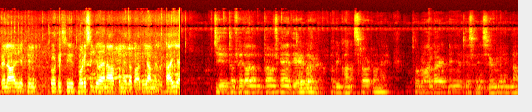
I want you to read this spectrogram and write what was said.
فی الحال یہ تھی چھوٹی سی تھوڑی سی جو ہے نا آپ کو نیزہ بادی ہم نے دکھائی ہے۔ جی تو فی الحال ہم پہنچ گئے ہیں دیر پر۔ ابھی کھانا سٹارٹ ہونا ہے۔ تو باہر لائٹ نہیں ہے، تو اس وجہ سے ویڈیو نہیں بنا۔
